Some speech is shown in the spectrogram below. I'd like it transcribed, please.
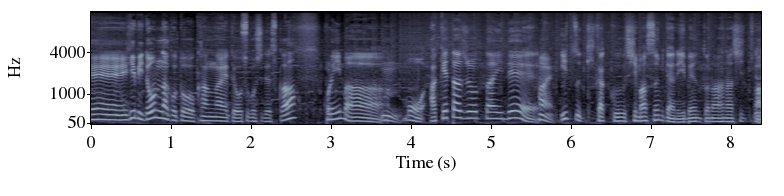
えー日々どんなことを考えてお過ごしですか？これ今、うん。もう開けた状態で、はい。い、つ企画しますみたいなイベントの話って進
